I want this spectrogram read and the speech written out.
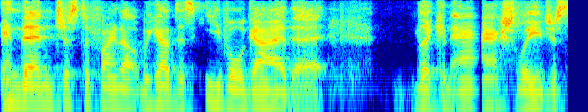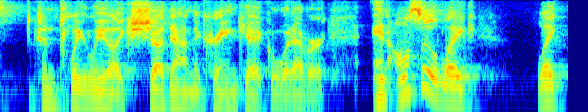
and then just to find out we got this evil guy that like can actually just completely like shut down the crane kick or whatever and also like like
